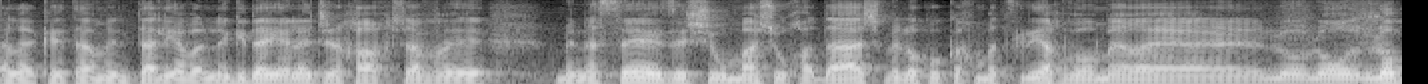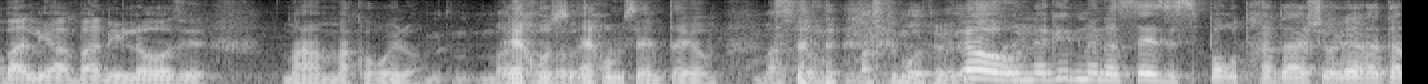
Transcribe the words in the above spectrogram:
על הקטע המנטלי, אבל נגיד הילד שלך עכשיו אה, מנסה איזשהו משהו חדש ולא כל כך מצליח ואומר, אה, לא, לא, לא בא לי אבא, אני לא... מה, מה קורה לו? איך הוא? איך הוא מסיים את היום? מה זאת אומרת מנסה? לא, הוא נגיד מנסה איזה ספורט חדש, עולה, אתה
